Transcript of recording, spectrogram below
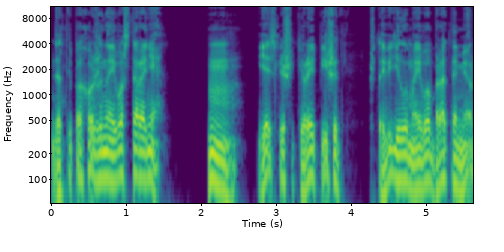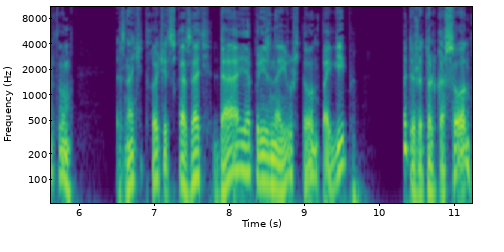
«Да ты, похожа на его стороне. Хм, если Шекере пишет, что видела моего брата мертвым, Значит, хочет сказать, да, я признаю, что он погиб. Это же только сон,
